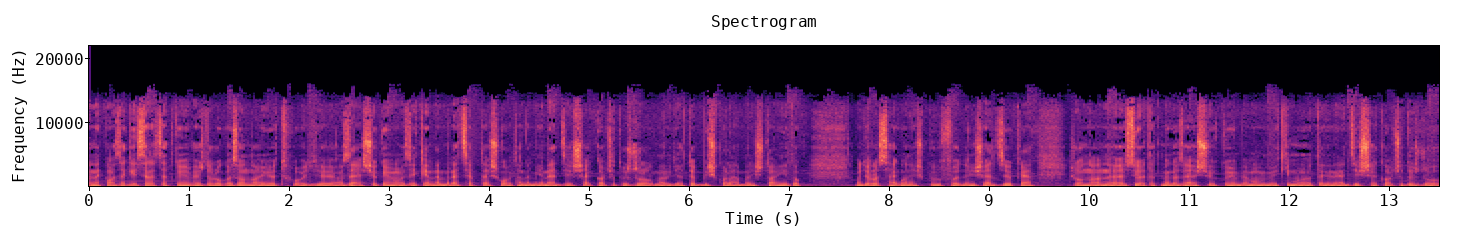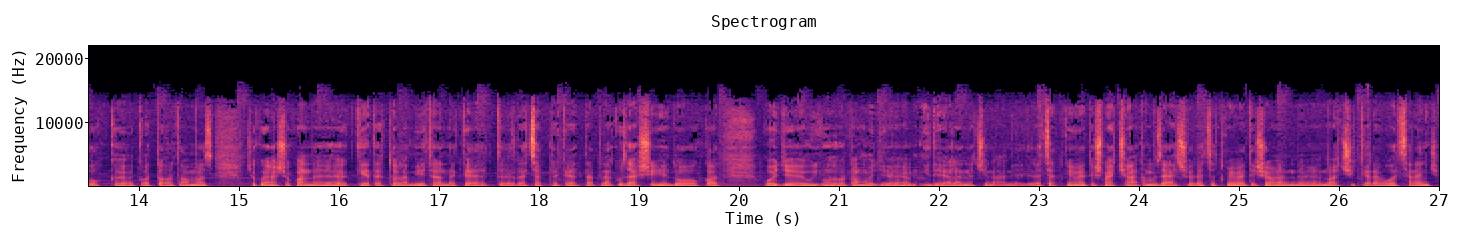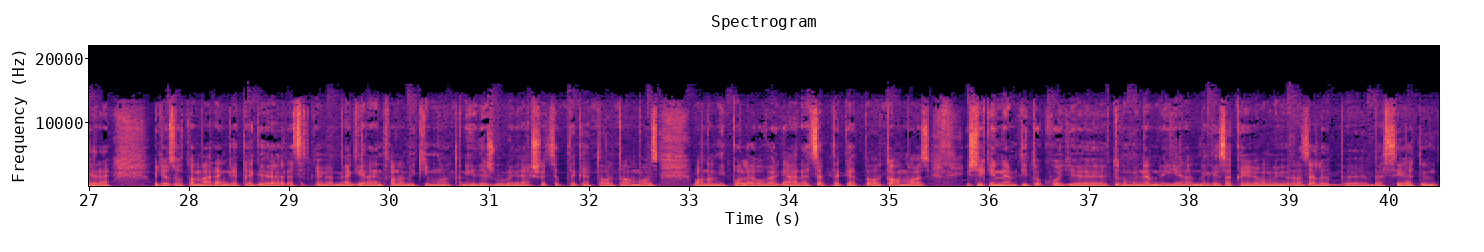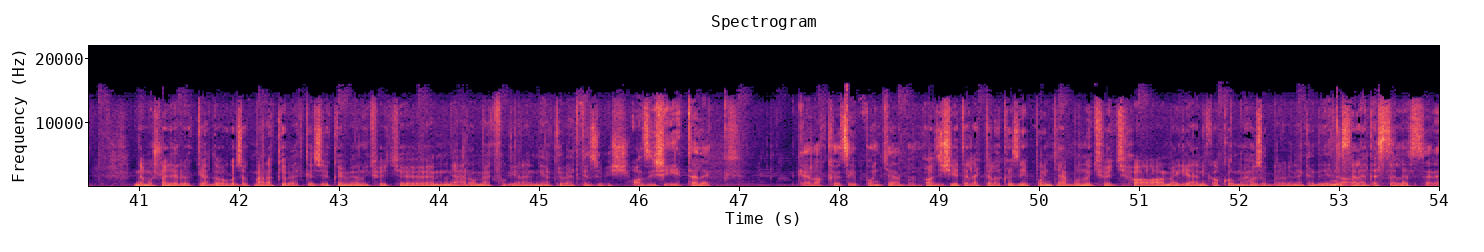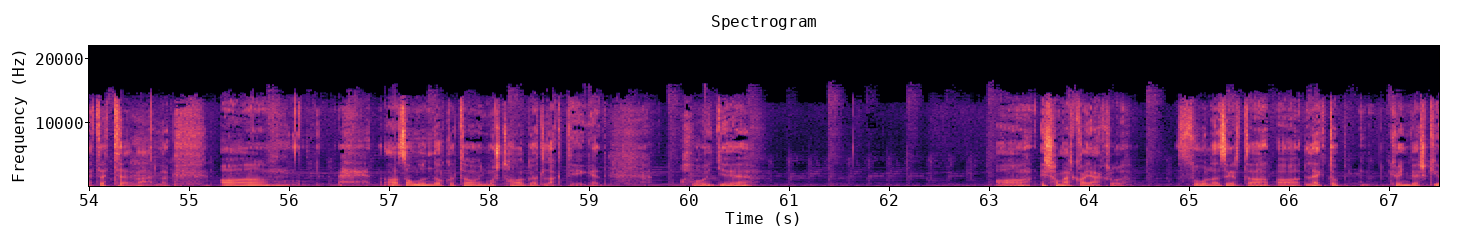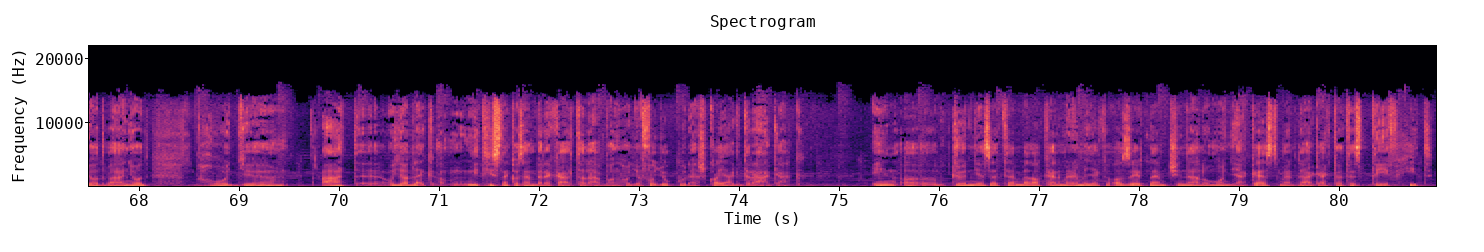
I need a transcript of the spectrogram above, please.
nekem az egész receptkönyves dolog azonnal jött, hogy az első könyv azért nem receptes volt, hanem ilyen edzéssel kapcsolatos dolog, mert ugye a több iskolában is tanítok, Magyarországon és külföldön is edzőket, és onnan született meg az első könyvem, ami kimondottan edzéssel kapcsolatos dolgokat tartalmaz. Csak olyan sokan kértek tőlem étrendek ételeket, recepteket, táplálkozási dolgokat, hogy úgy gondoltam, hogy ideje lenne csinálni egy receptkönyvet, és megcsináltam az első receptkönyvet, és olyan nagy sikere volt szerencsére, hogy azóta már rengeteg receptkönyvben megjelent, van, ami kimondottan édesburgonyás recepteket tartalmaz, van, ami paleo-vegán recepteket tartalmaz, és egyébként nem titok, hogy tudom, hogy nemrég jelent meg ez a könyv, amiről az előbb beszéltünk, de most nagy erőkkel dolgozok már a következő könyvben, úgyhogy nyáron meg fog jelenni a következő is. Az is ételek? Kell a középpontjában? Az is ételekkel a középpontjában, úgyhogy ha megjelenik, akkor majd hozok belőle neked egyet, szeretettel. Szeretettel várlak. A, azon gondolkodtam, hogy most hallgatlak téged, hogy a, és ha már kajákról szól azért a, a legtöbb könyves kiadványod, hogy át, ugye a leg, mit hisznek az emberek általában, hogy a fogyókúrás kaják drágák én a környezetemben, akármire megyek, azért nem csinálom, mondják ezt, mert drágák, tehát ez tévhit.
